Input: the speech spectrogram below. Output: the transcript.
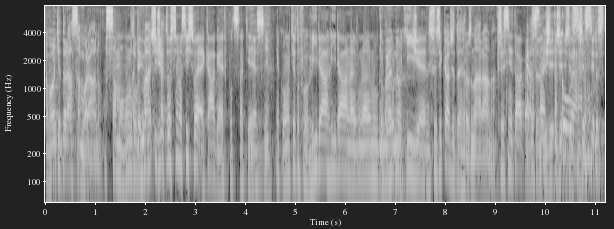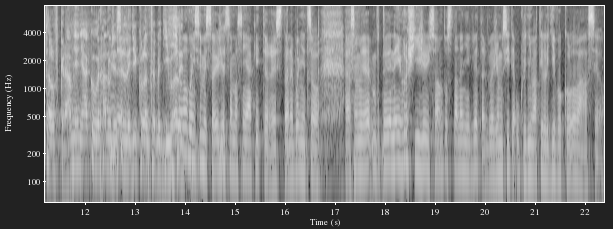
A ono ti to dá samo ráno. Samo, ono A to vyhodnotí, máš- že a- to si nosíš své EKG v podstatě. Jasně. Jako ono tě to hlídá, hlídá, najednou to No, vyhodnotí, že Ty jsi říkal, že to je hrozná rána. přesně tak a Já jsem, dostaneš že, že, že, že, jsi dostal v krámě nějakou ránu, že se lidi kolem tebe dívali. Jo, oni si mysleli, že jsem vlastně nějaký terorista nebo něco. A Já jsem, je, to je nejhorší, že když se vám to stane někde takhle, že musíte uklidňovat ty lidi okolo vás, jo.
